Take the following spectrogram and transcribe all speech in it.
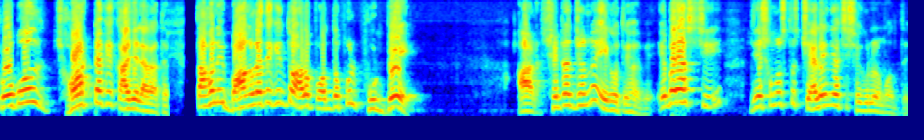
প্রবল ঝড়টাকে কাজে লাগাতে তাহলে বাংলাতে কিন্তু আরও পদ্মফুল ফুটবে, আর সেটার জন্য এগোতে হবে। এবার আসছি যে সমস্ত চ্যালেঞ্জ আছে সেগুলোর মধ্যে।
